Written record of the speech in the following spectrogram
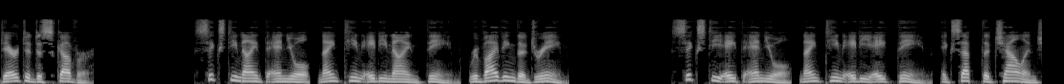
Dare to Discover. 69th Annual, 1989 theme, Reviving the Dream. 68th Annual, 1988 theme, Accept the Challenge.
